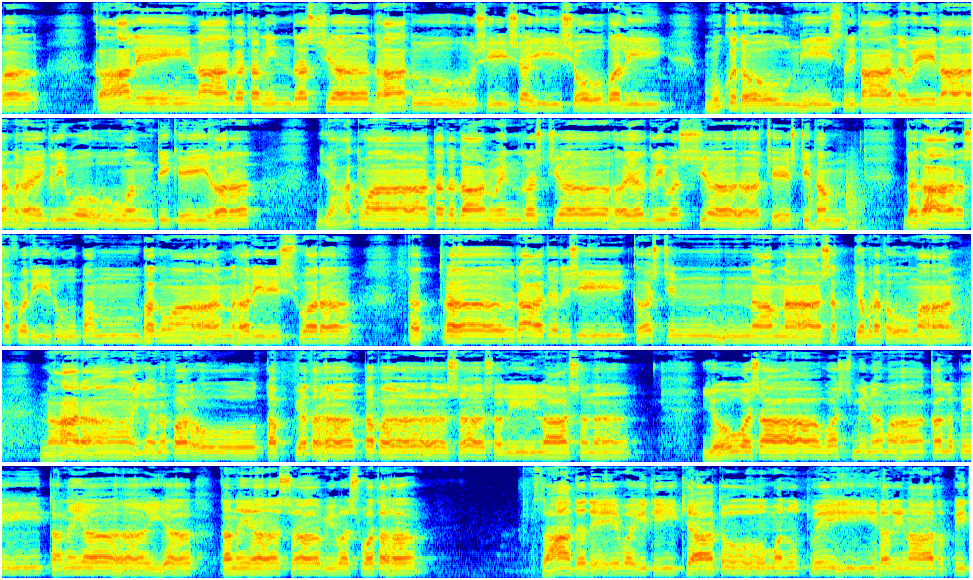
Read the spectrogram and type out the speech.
कालेनागतनिन्द्रस्य धातुशिशैषो बली मुकुतो निःसृतान् वेदान् हयग्रीवोऽन्तिके हरत् ज्ञात्वा तददान्वेन्द्रस्य हयग्रीवस्य चेष्टितं। सफरीरूपं भगवान् हरीश्वर तत्र राजऋषिः कश्चिन्नाम्ना सत्यव्रतो महान्। नारायणपरो तपः स सलीलासनः यो वशावस्मिन् महाकल्पे तनय तनय स विवस्वतः। श्राद्धदेव इति ख्यातो मनुत्वै हरिणार्पित।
